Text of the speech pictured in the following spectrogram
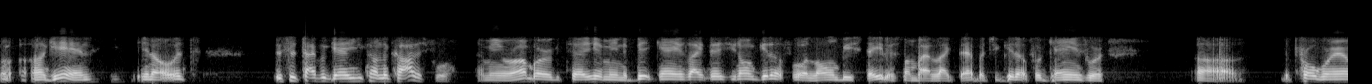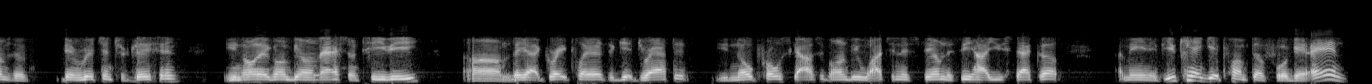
Uh, again, you know, it's this is the type of game you come to college for. I mean, Romberg could tell you. I mean, the big games like this, you don't get up for a Long Beach State or somebody like that, but you get up for games where uh, the programs have been rich in tradition. You know, they're going to be on national TV. Um, they got great players that get drafted. You know, pro scouts are going to be watching this film to see how you stack up. I mean, if you can't get pumped up for a game, and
